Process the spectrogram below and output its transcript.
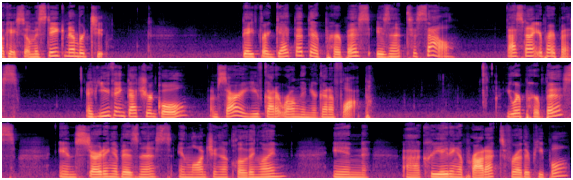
Okay, so mistake number two they forget that their purpose isn't to sell. That's not your purpose. If you think that's your goal, I'm sorry, you've got it wrong and you're going to flop. Your purpose in starting a business, in launching a clothing line, in uh, creating a product for other people,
